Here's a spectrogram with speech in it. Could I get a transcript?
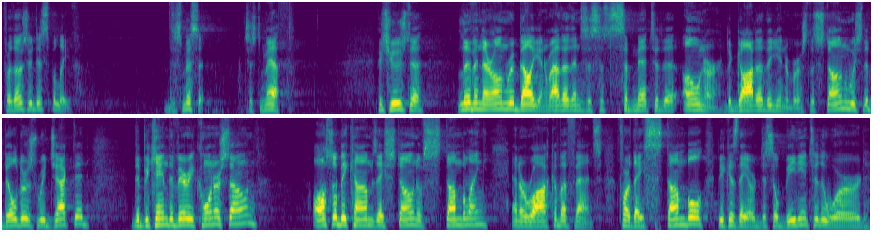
for those who disbelieve, dismiss it, just a myth, who choose to live in their own rebellion rather than to submit to the owner, the God of the universe. The stone which the builders rejected, that became the very cornerstone, also becomes a stone of stumbling and a rock of offense. For they stumble because they are disobedient to the word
